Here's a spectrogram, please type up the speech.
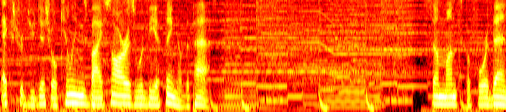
extrajudicial killings by SARS would be a thing of the past. Some months before then,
